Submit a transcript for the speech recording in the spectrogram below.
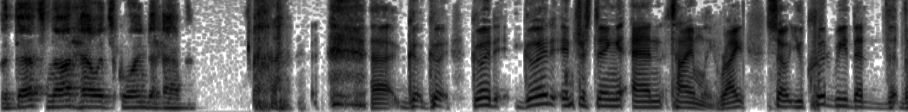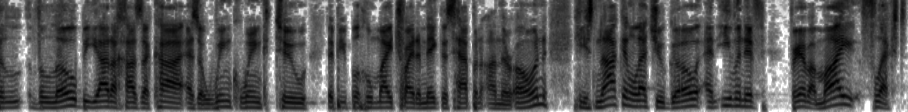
but that's not how it's going to happen. uh, good, good, good, good, interesting, and timely, right? So you could read that the the, the low biyada chazaka as a wink, wink to the people who might try to make this happen on their own. He's not going to let you go, and even if forget about my flexed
